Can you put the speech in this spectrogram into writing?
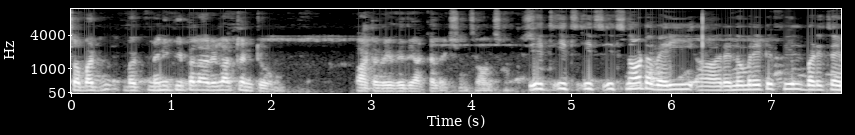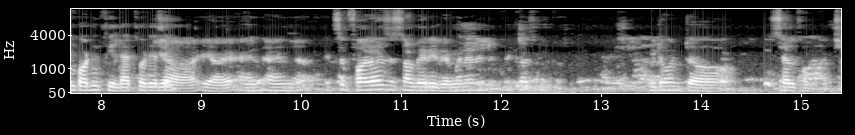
so, but but many people are reluctant to part away with their collections also. It, it's it's it's not a very uh, remunerative field, but it's an important field. That's what you're saying. Yeah, yeah, and and uh, it's for us. It's not very remunerative because we don't uh, sell for much.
